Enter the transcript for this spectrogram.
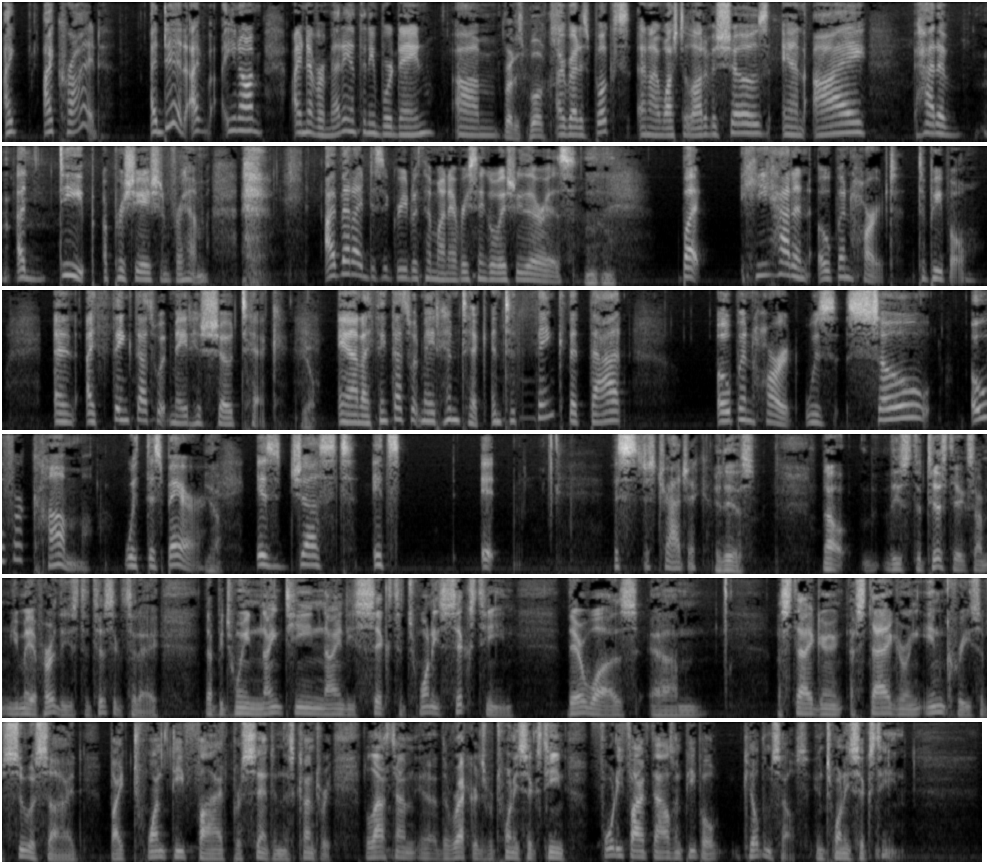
I I cried. I did. I you know I'm I never met Anthony Bourdain. Um, Read his books. I read his books and I watched a lot of his shows, and I had a a deep appreciation for him. I bet I disagreed with him on every single issue there is. but he had an open heart to people, and I think that's what made his show tick. Yeah. And I think that's what made him tick. And to think that that open heart was so overcome with despair Yeah. is just it's it it's just tragic. It is. Now, these statistics, um, you may have heard these statistics today, that between 1996 to 2016, there was um, a staggering a staggering increase of suicide by 25 percent in this country. The last time you know, the records were 2016, 45,000 people killed themselves in 2016.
